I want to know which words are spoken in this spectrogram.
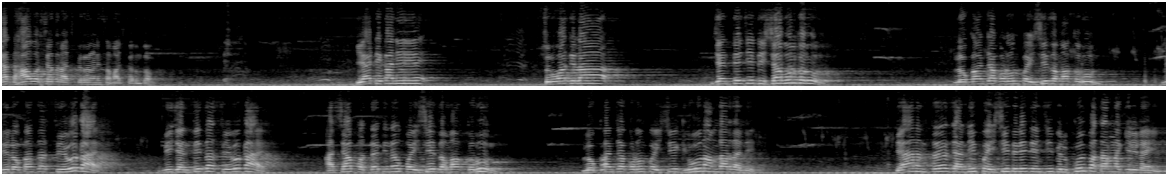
या दहा वर्षात राजकारण आणि समाजकारण चालू या ठिकाणी सुरुवातीला जनतेची दिशाभूल करून लोकांच्याकडून पैसे जमा करून मी लोकांचा सेवक आहे. मी जनतेचा सेवक आहे. अशा पद्धतीनं पैसे जमा करून लोकांच्याकडून पैसे घेऊन आमदार झाले. त्यानंतर ज्यांनी पैसे दिले त्यांची बिलकुल पतारणा केली नाही.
